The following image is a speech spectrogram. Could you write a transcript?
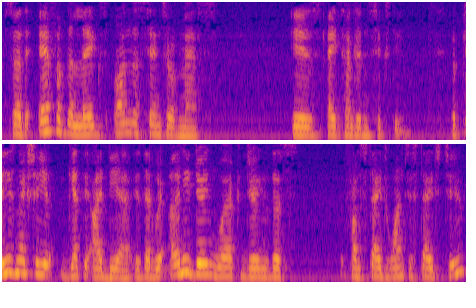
So the F of the legs on the center of mass is 860 but please make sure you get the idea is that we're only doing work during this from stage 1 to stage 2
